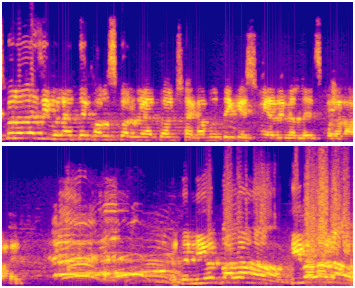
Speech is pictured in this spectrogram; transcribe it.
স্কুলে না জীবনে এত খরচ করবে না, এত শেখাপতি কেশমিয়ারি স্কুলে নামে নেই নিয়ত বালা নাও, কি বালা নাও?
